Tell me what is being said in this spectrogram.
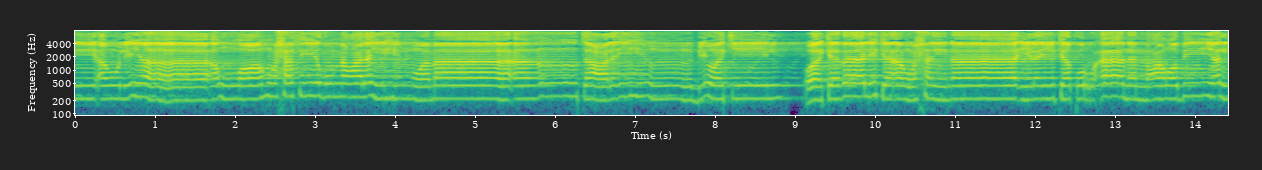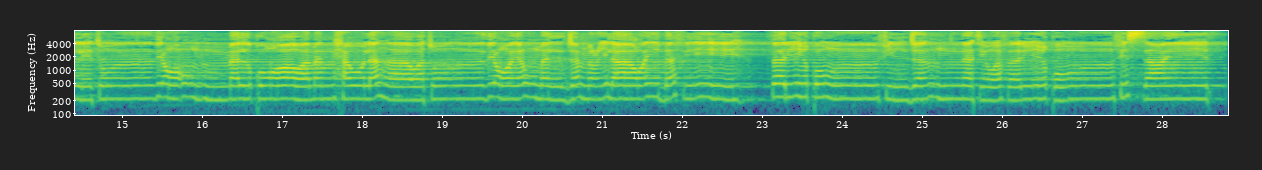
أولياء الله حفيظ عليهم وما أنت عليهم بوكيل. وكذلك أوحينا إليك قرآنا عربيا لتنذر أم القرى ومن حولها وتنذر يوم الجمع لا ريب فيه. فريق في الجنة وفريق في السعير.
